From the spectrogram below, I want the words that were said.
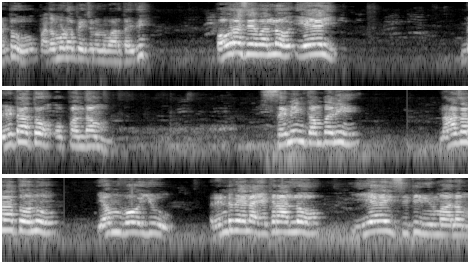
అంటూ పదమూడో పేజీలో వార్త ఇది. పౌర సేవల్లో ఏఐ మేటాతో ఒప్పందం. సెమింగ్ కంపెనీ నాజరాతోను ఎంఓయు రెండు వేల ఎకరాల్లో ఏఐ సిటీ నిర్మాణం.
